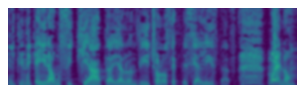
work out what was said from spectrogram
Él tiene que ir a un psiquiatra, ya lo han dicho los especialistas. Bueno,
